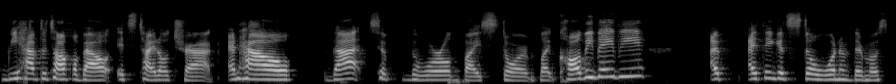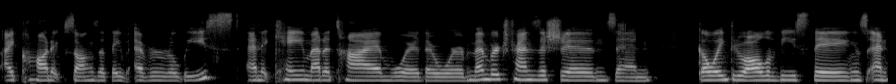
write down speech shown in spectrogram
we have to talk about its title track and how that took the world by storm. Like, "Call Me Baby," I I think it's still one of their most iconic songs that they've ever released and it came at a time where there were member transitions and going through all of these things and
